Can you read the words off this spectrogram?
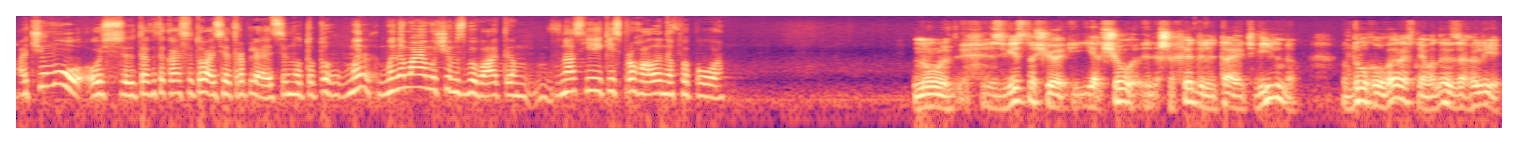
А чому ось так, така ситуація трапляється? Ну тобто, ми, ми не маємо чим збивати. В нас є якісь прогалини в ППО. Ну, звісно, що якщо шахеди літають вільно, 2 вересня вони взагалі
